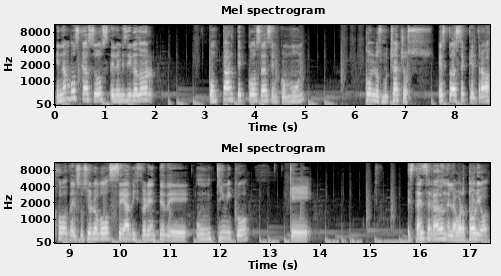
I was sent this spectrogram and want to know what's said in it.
En ambos casos el investigador comparte cosas en común con los muchachos. Esto hace que el trabajo del sociólogo sea diferente de un químico que está encerrado en el laboratorio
